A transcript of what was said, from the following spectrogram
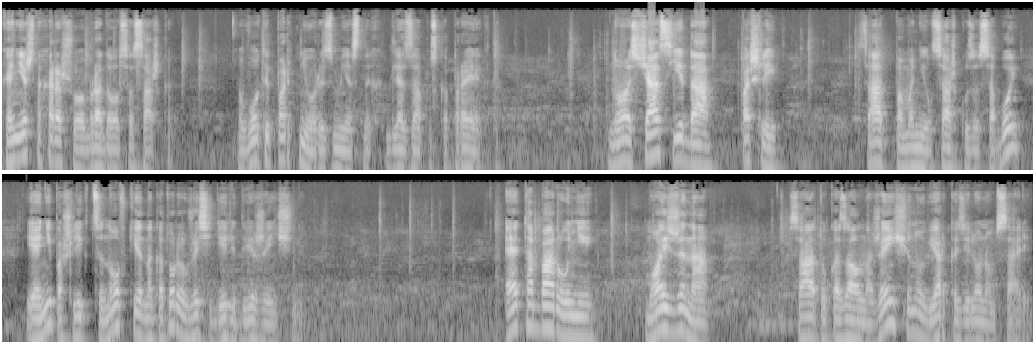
«Конечно, хорошо», – обрадовался Сашка. «Вот и партнер из местных для запуска проекта». «Но сейчас еда. Пошли». Сад поманил Сашку за собой, и они пошли к циновке, на которой уже сидели две женщины. «Это Баруни, мой жена», Саат указал на женщину в ярко-зеленом саре.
